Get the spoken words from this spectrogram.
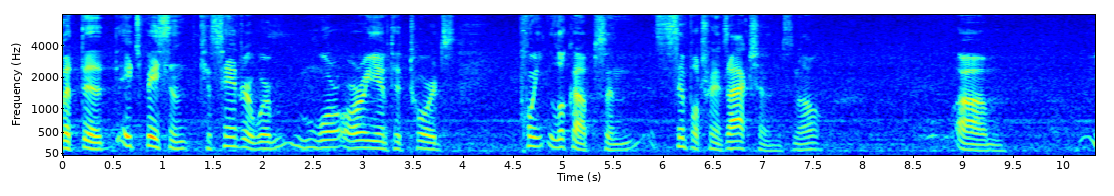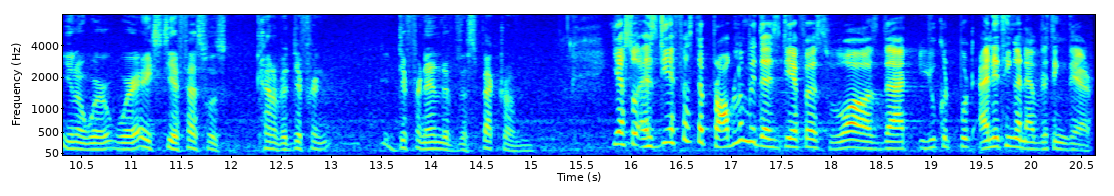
but the HBase and Cassandra were more oriented towards point lookups and simple transactions, no? Um, you know, where, where HDFS was kind of a different, different end of the spectrum. Yeah, so HDFS, the problem with HDFS was that you could put anything and everything there,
